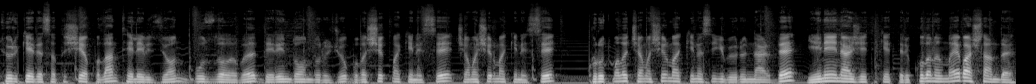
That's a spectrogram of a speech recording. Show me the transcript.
Türkiye'de satışı yapılan televizyon, buzdolabı, derin dondurucu, bulaşık makinesi, çamaşır makinesi, kurutmalı çamaşır makinesi gibi ürünlerde yeni enerji etiketleri kullanılmaya başlandı.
